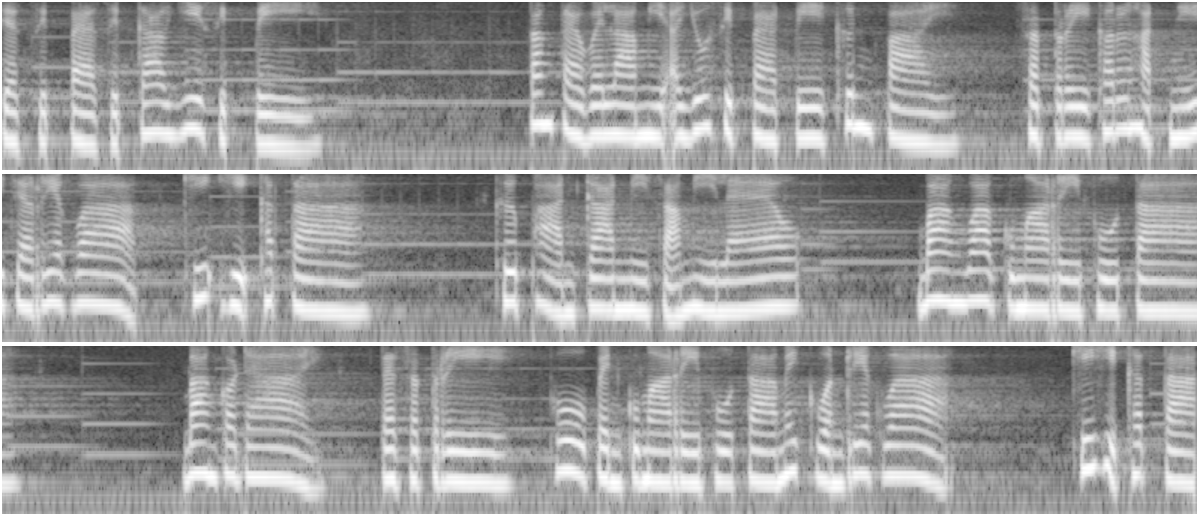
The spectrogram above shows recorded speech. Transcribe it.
เจ็ดสิบแปดสิบเก้ายี่สิบปี ตั้งแต่เวลามีอายุสิบแปดปีขึ้นไป สตรีคฤหัสถ์นี้จะเรียกว่า คิหิคตา คือผ่านการมีสามีแล้ว บ้างว่ากุมารีภูตา บ้างก็ได้ แต่สตรีผู้เป็นกุมารีภูตาไม่ควรเรียกว่า คิหิคตา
